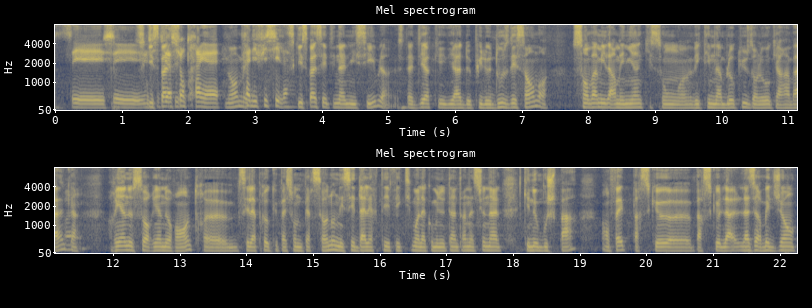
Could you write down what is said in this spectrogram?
c'est une situation très, très difficile. Ce qui se passe est inadmissible. C'est-à-dire qu'il y a depuis le 12 décembre 120 000 Arméniens qui sont euh, victimes d'un blocus dans le Haut-Karabakh. Rien ne sort, rien ne rentre. Euh, c'est la préoccupation de personne. On essaie d'alerter effectivement la communauté internationale qui ne bouge pas, en fait, parce que, euh, parce que l'Azerbaïdjan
